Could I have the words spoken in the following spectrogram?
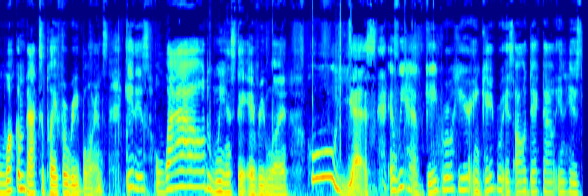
Welcome back to Playful Reborns. It is Wild Wednesday, everyone. Oh, yes. And we have Gabriel here, and Gabriel is all decked out in his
